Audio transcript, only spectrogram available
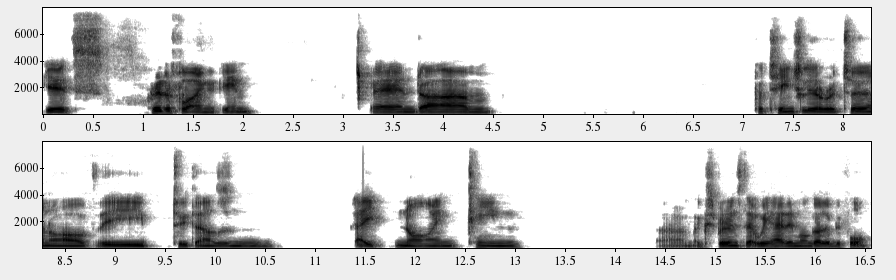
gets credit flowing again, and um, potentially a return of the 2008, 9, 10 um, experience that we had in Mongolia before.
